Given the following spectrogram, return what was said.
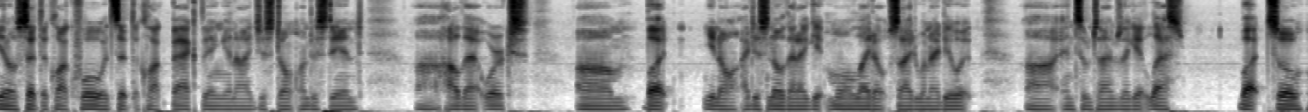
you know, set the clock forward, set the clock back thing, and I just don't understand uh, how that works. Um, but you know, I just know that I get more light outside when I do it, uh, and sometimes I get less. But so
